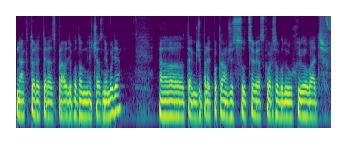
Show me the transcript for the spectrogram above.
na ktoré teraz pravdepodobne čas nebude. Uh, takže predpokladám, že sudcovia skôr sa budú uchylovať v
